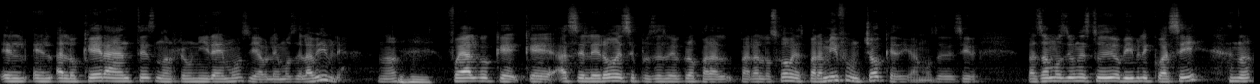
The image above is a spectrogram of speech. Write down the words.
el, el, a lo que era antes, nos reuniremos y hablemos de la Biblia, ¿no? Fue algo que, que, aceleró ese proceso, yo creo, para, para los jóvenes. Para mí fue un choque, digamos, de decir, pasamos de un estudio bíblico así, ¿no?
